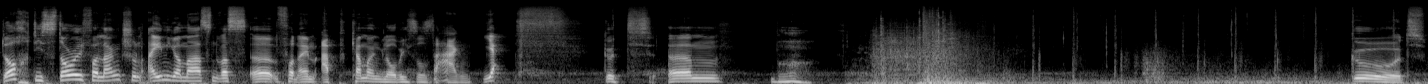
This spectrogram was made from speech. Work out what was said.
doch, die Story verlangt schon einigermaßen was äh, von einem ab. Kann man, glaube ich, so sagen. Ja. Gut. Ähm. Boah. Gut.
